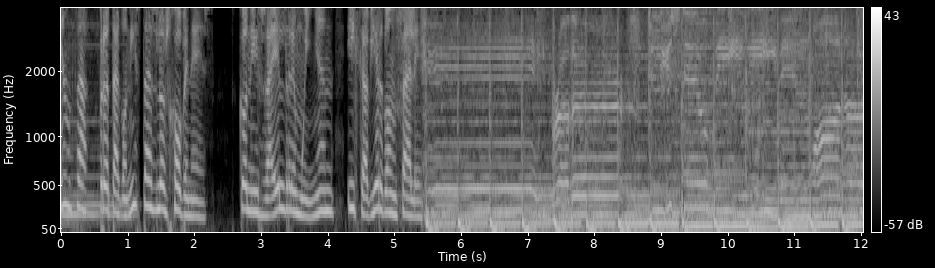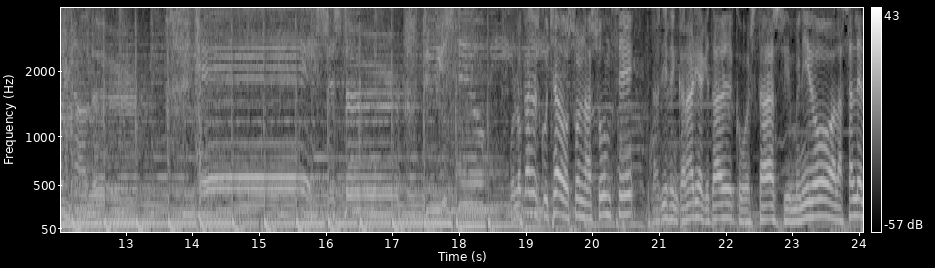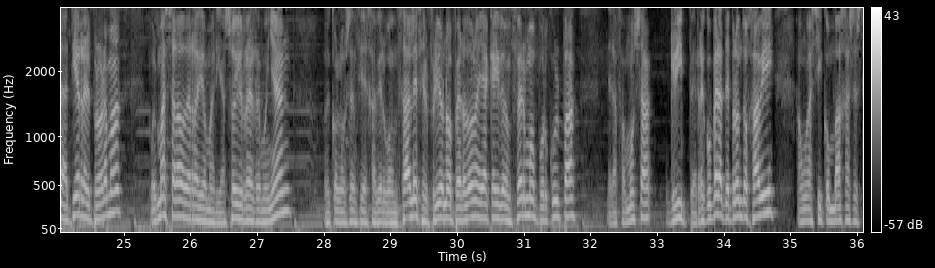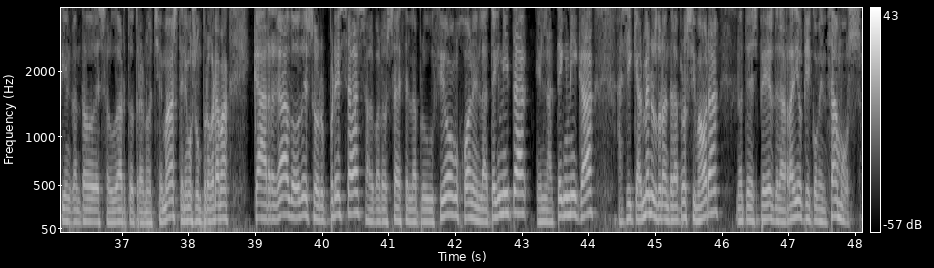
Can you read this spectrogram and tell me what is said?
Comienza Protagonistas los Jóvenes con Israel Remuñán y Javier González. Pues lo que has escuchado son las 11, las 10 en Canarias. ¿Qué tal? ¿Cómo estás? Bienvenido a La Sal de la Tierra, el programa pues más salado de Radio María. Soy Israel Remuñán, hoy con la ausencia de Javier González. El frío no perdona y ha caído enfermo por culpa de la famosa gripe. Recupérate pronto, Javi. Aún así, con bajas, estoy encantado de saludarte otra noche más. Tenemos un programa cargado de sorpresas. Álvaro Sáez en la producción, Juan en la técnica, en la técnica. Así que al menos durante la próxima hora no te despegues de la radio que comenzamos.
